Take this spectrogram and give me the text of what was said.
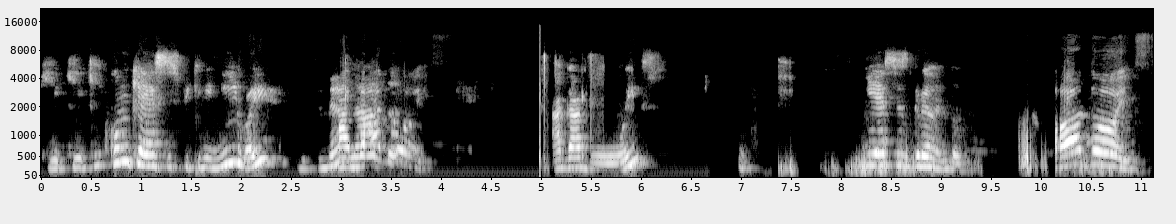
Que, que, que, como que é esses pequenininhos aí? Primeiro? H2. H2. E esses grandes? O2.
